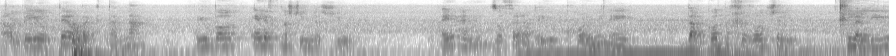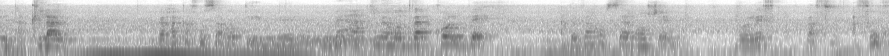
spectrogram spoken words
הרבה יותר בקטנה. היו באות אלף נשים לשיעור. אני זוכרת, היו כל מיני דרגות אחרות של כלליות, הכלל. ואחר כך הוא שם אותי מעט מאוד, והכל ב... הדבר עושה רושם והולך הפוך.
